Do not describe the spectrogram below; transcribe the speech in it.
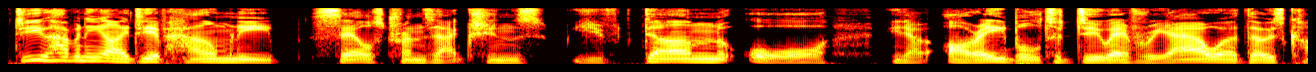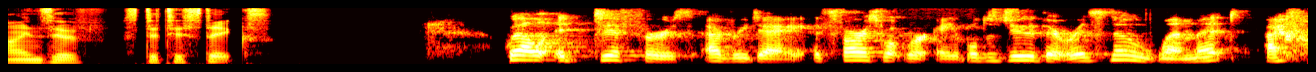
Do you have any idea of how many sales transactions you've done or you know are able to do every hour those kinds of statistics well, it differs every day. As far as what we're able to do, there is no limit. I,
